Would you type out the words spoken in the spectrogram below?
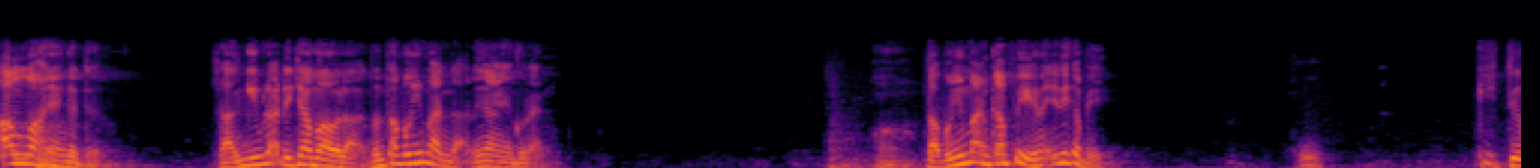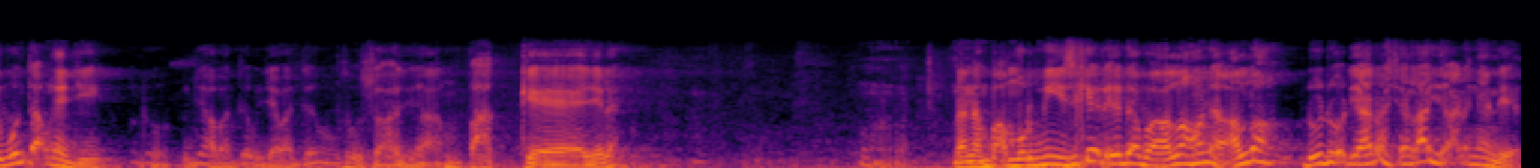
Allah yang kata. Sagi pula dicabar pula. Tuan-tuan beriman tak dengan ayat Quran? Oh, tak beriman kafir nak jadi kafir. Oh. Kita pun tak mengaji. Aduh, pejabat tu, pejabat tu. Susah je. Pakai je lah. Hmm. Dan nampak murni sikit dia kata apa? Allah mana? Allah duduk di aras yang layak dengan dia.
